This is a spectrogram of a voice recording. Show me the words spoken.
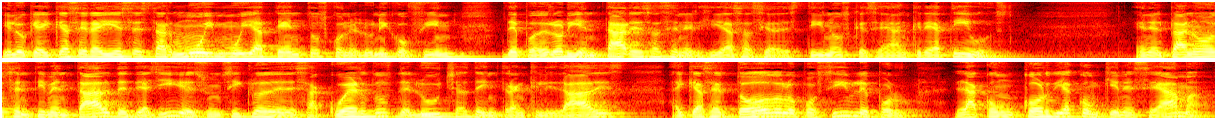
Y lo que hay que hacer ahí es estar muy, muy atentos con el único fin de poder orientar esas energías hacia destinos que sean creativos. En el plano sentimental, desde allí es un ciclo de desacuerdos, de luchas, de intranquilidades. Hay que hacer todo lo posible por la concordia con quienes se ama,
